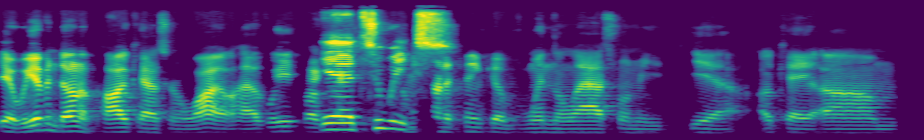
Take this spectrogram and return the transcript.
Yeah, we haven't done a podcast in a while, have we? Like, Yeah, two weeks. I'm trying to think of when the last one we. Yeah. Okay. Um.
